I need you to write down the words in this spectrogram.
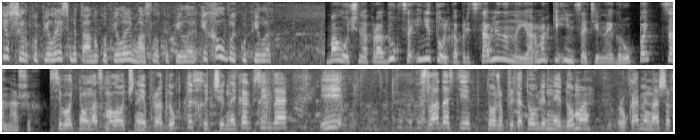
И сыр купила, и сметану купила, и масло купила, и халвы купила. Молочная продукция и не только представлена на ярмарке инициативной группой «За наших». Сегодня у нас молочные продукты, хычины, как всегда, и сладости, тоже приготовленные дома руками наших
